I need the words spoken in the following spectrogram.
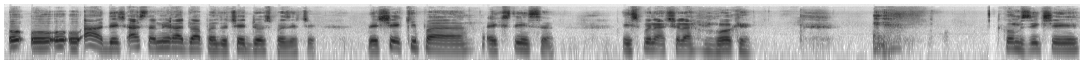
oh, oh, oh, oh, ah, deci asta nu era doar pentru cei 12. Deși echipa extinsă îi spune acela, ok. Cum zic și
